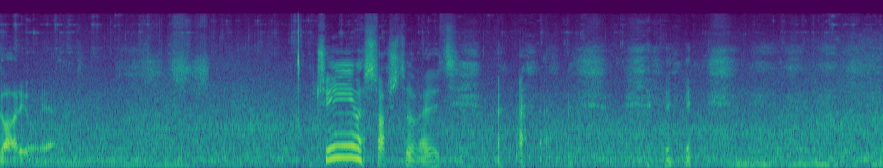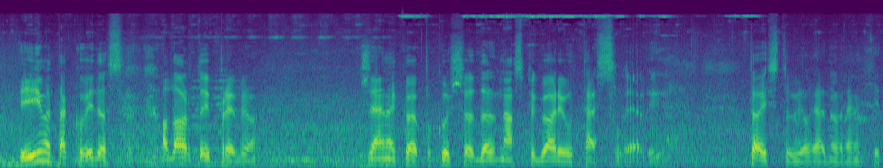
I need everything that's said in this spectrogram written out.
gori je. Čim ima svašta u Americi. I ima tako video sam, ali dobro to je i pre bilo. Žena koja je pokušala da naspe gori u Teslu, je To je isto bilo jedno vreme hit.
